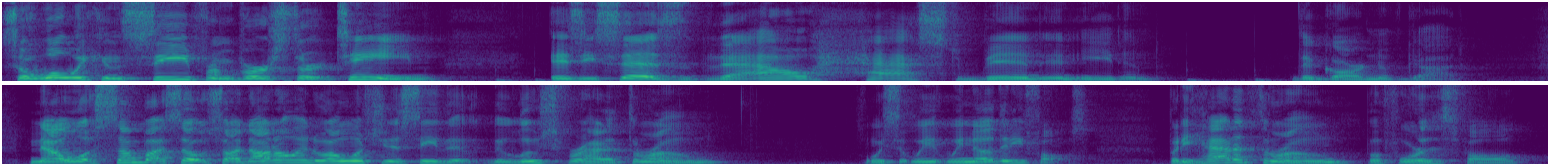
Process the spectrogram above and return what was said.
So what we can see from verse 13 is he says, Thou hast been in Eden, the garden of God. Now, what somebody so so not only do I want you to see that, Lucifer had a throne, we, we, we know that he falls, but he had a throne before his fall,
